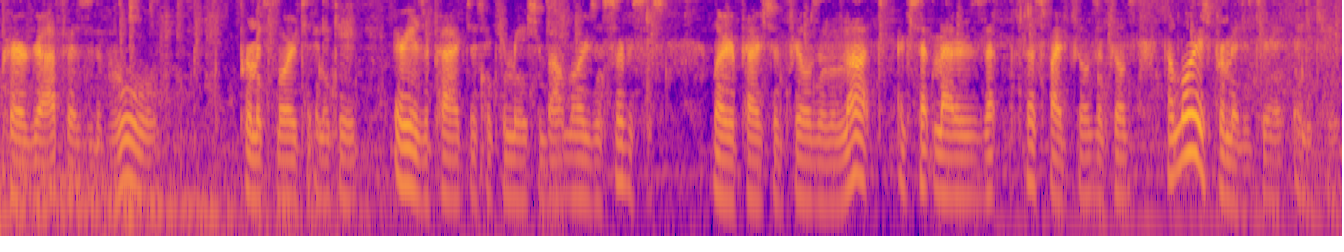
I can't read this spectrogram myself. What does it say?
paragraph as the rule permits lawyer to indicate areas of practice and information about lawyers and services. Lawyer practice and fields and not accept matters that specified fields and fields that lawyers permitted to indicate.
